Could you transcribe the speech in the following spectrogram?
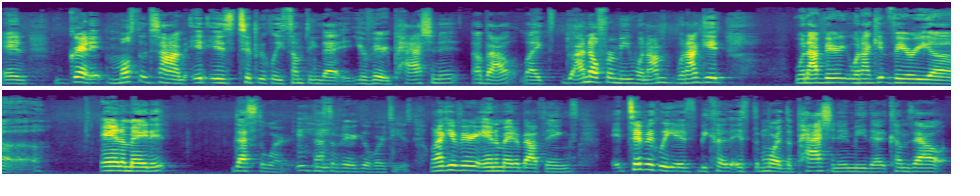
and granted most of the time it is typically something that you're very passionate about like i know for me when i'm when i get when i very when i get very uh animated that's the word. That's a very good word to use. When i get very animated about things it typically is because it's the more the passion in me that comes out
